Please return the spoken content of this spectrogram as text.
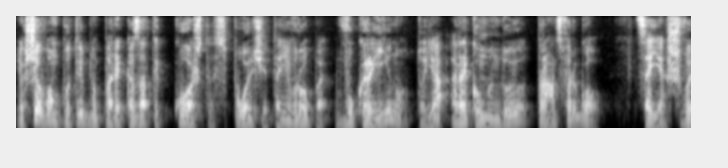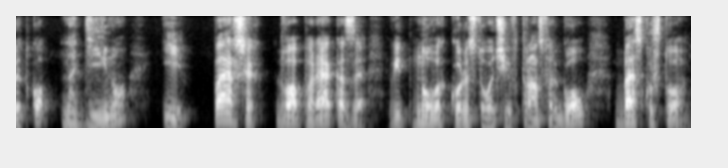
Якщо вам потрібно переказати кошти з Польщі та Європи в Україну, то я рекомендую TransferGo. Це є швидко, надійно і перших два перекази від нових користувачів TransferGo безкоштовні.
